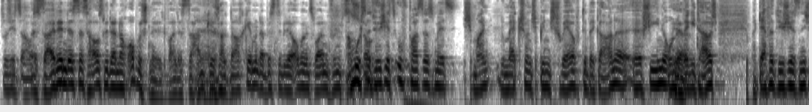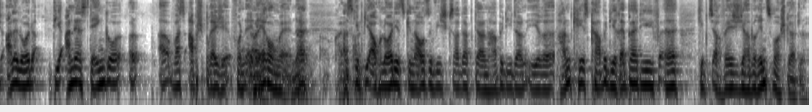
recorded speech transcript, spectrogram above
So sieht's aus. Es sei denn, dass das Haus wieder nach oben schnellt, weil das der Handkäse halt nachgeben und da bist du wieder oben im 52. Man muss Stock. natürlich jetzt aufpassen, dass man jetzt, ich meine, du merkst schon, ich bin schwer auf der veganer Schiene und Ja. vegetarisch. Man darf natürlich jetzt nicht alle Leute, die anders denken, äh, äh, was abspreche von Ernährung. Ne? nein, es gibt ja auch Leute jetzt genauso, wie ich gesagt habe, dann haben die dann ihre Handkäskappe, die Rapper, die äh, gibt's ja auch welche, die haben Rindswurstgürtel.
